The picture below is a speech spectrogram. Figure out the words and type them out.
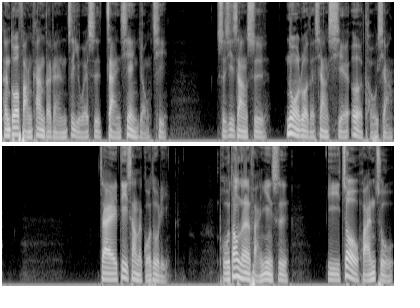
很多反抗的人自以为是展现勇气，实际上是懦弱的向邪恶投降。在地上的国度里，普通人的反应是以咒还主，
